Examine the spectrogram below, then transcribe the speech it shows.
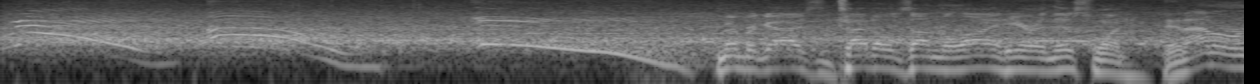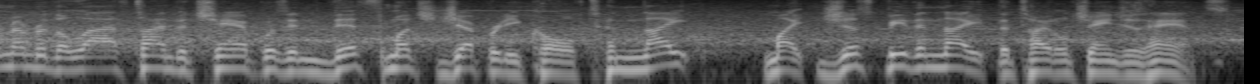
Ray O.E. Remember, guys, the title is on the line here in this one. And I don't remember the last time the champ was in this much jeopardy, Cole. Tonight might just be the night the title changes hands.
